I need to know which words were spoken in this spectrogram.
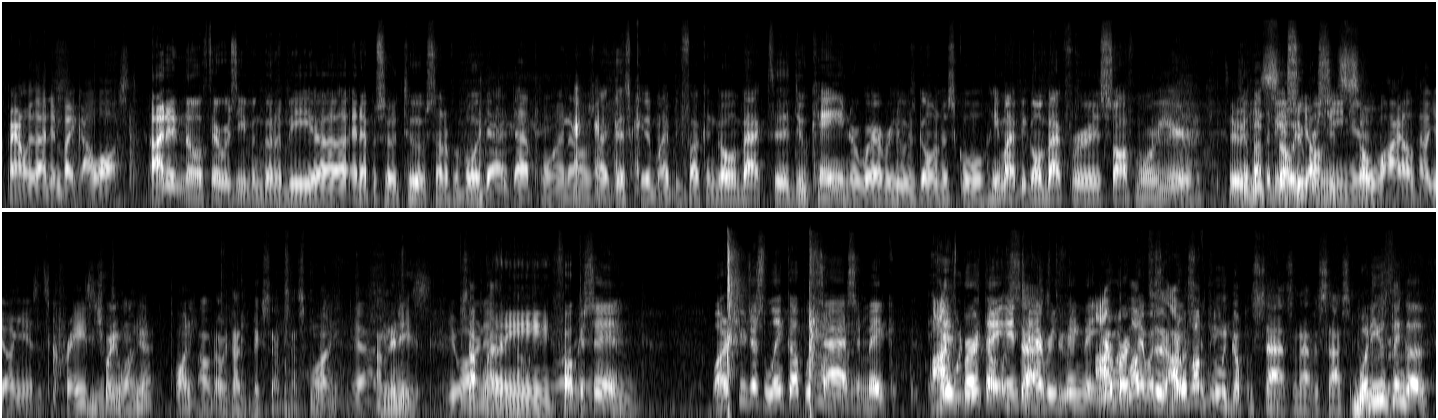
apparently that invite got lost. I didn't know if there was even going to be uh, an episode two of Son of a Boy Dad at that point. I was like, this kid might be fucking going back to Duquesne or wherever he was going to school. He might be going back for his sophomore year. Dude, he's about he's to be a so super young. senior. It's so wild how young he is. It's crazy. He's 21 20? yet? 20. Oh, no, that makes sense. That's 20. Yeah. I I'm mean, an idiot. he's- You Stop are. lying. an Honey, idiot. You are focus an in. Why don't you just link up with Sass and make his would link up birthday into Sass, everything dude. that your birthday love was to, supposed I would love to to, link up with Sass and have a Sass. What do you think of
